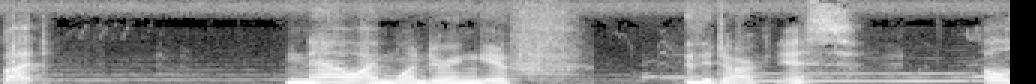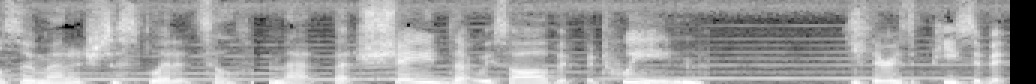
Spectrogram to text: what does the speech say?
but now I'm wondering if the darkness also managed to split itself in that, that shade that we saw of it between, there is a piece of it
